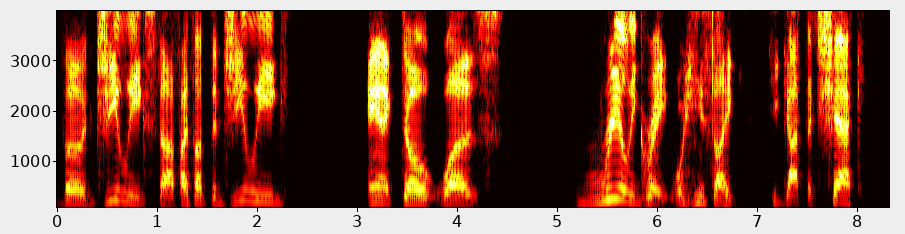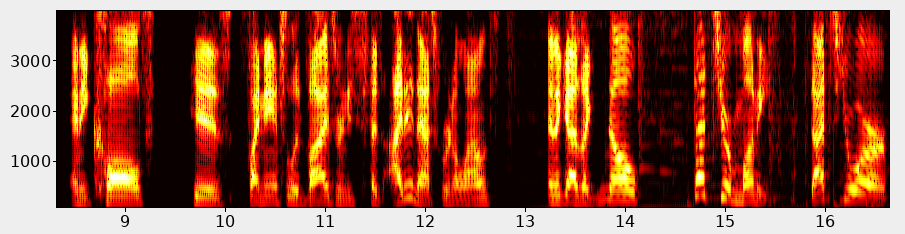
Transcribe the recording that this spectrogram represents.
the G League stuff. I thought the G League anecdote was really great where he's like he got the check and he calls his financial advisor and he says, I didn't ask for an allowance. And the guy's like, No, that's your money. That's your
